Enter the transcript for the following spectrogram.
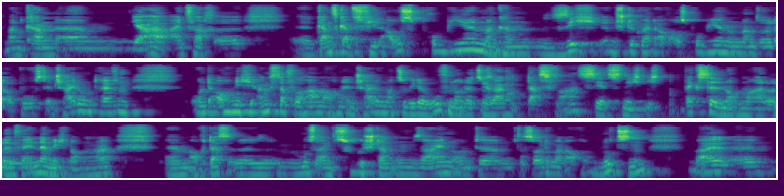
man kann ähm, ja einfach äh, äh, ganz, ganz viel ausprobieren, man kann sich ein Stück weit auch ausprobieren und man sollte auch bewusst Entscheidungen treffen und auch nicht Angst davor haben, auch eine Entscheidung mal zu widerrufen oder zu ja. sagen, das war's jetzt nicht, ich wechsle nochmal oder mhm. verändere mich nochmal. Ähm, auch das äh, muss einem zugestanden sein und ähm, das sollte man auch nutzen, weil, äh,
